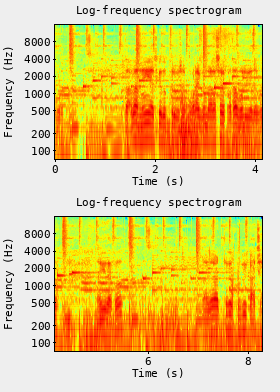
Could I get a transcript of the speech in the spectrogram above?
করে দাদা নেই আজকে দক্ষিণ বসে, পরে একদম দাদার সাথে কথা বলিয়ে দেবো। এই দেখো রাজারহাট থেকে খুবই কাছে।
